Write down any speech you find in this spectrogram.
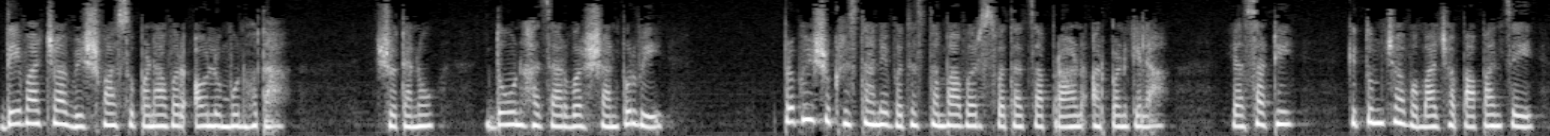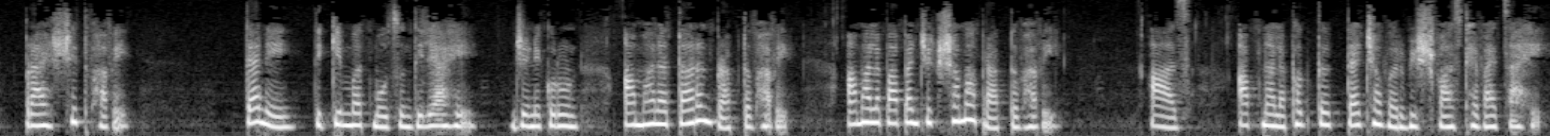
देवाच्या विश्वासूपणावर अवलंबून होता. श्रोत्यानो दोन हजार वर्षांपूर्वी प्रभू यशू ख्रिस्ताने वधस्तंभावर स्वतःचा प्राण अर्पण केला. यासाठी की तुमच्या व माझ्या पापांचे प्रायश्चित व्हावे. त्याने ती किंमत मोजून दिली आहे जेणेकरून आम्हाला तारण प्राप्त व्हावे आम्हाला पापांची क्षमा प्राप्त व्हावी. आज आपणाला फक्त त्याच्यावर विश्वास ठेवायचा आहे.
